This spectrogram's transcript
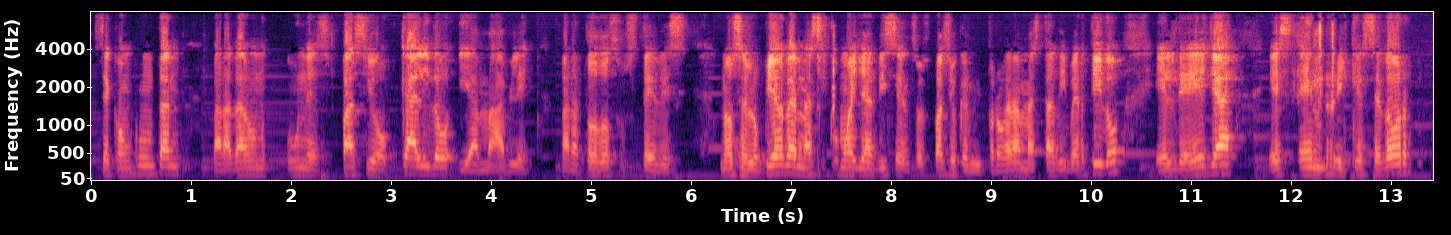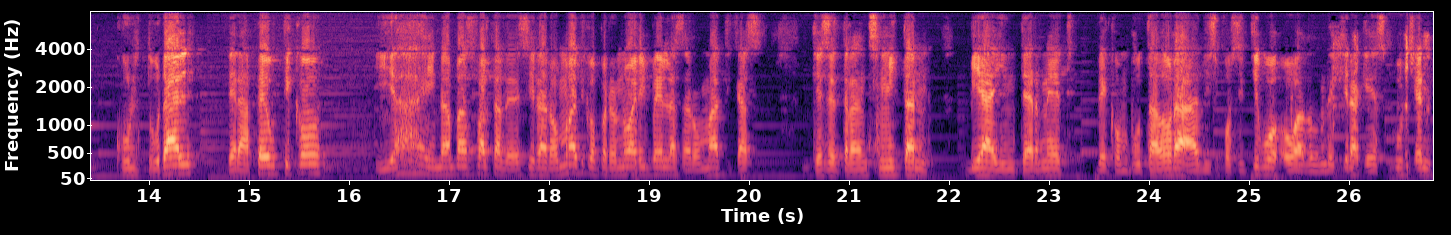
se conjuntan para dar un, un espacio cálido y amable para todos ustedes. No se lo pierdan, así como ella dice en su espacio que mi programa está divertido, el de ella es enriquecedor, cultural, terapéutico y ay, nada más falta de decir aromático, pero no hay velas aromáticas que se transmitan vía internet de computadora a dispositivo o a donde quiera que escuchen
